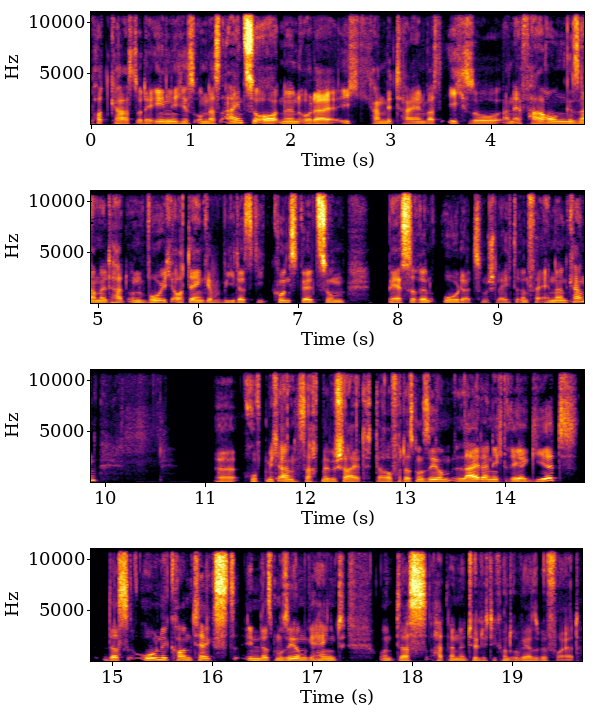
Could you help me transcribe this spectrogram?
Podcast oder ähnliches, um das einzuordnen oder ich kann mitteilen, was ich so an Erfahrungen gesammelt hat und wo ich auch denke, wie das die Kunstwelt zum Besseren oder zum Schlechteren verändern kann, äh, ruft mich an, sagt mir Bescheid. Darauf hat das Museum leider nicht reagiert das ohne Kontext in das Museum gehängt und das hat dann natürlich die Kontroverse befeuert.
